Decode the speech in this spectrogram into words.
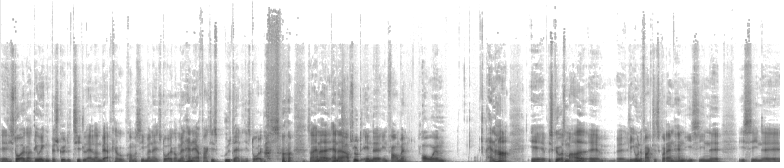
øh, historiker, det er jo ikke en beskyttet titel, eller enhver kan jo komme og sige, at man er historiker, men han er faktisk uddannet historiker, så, så han, er, han er absolut en, øh, en fagmand, og øh, han har øh, beskriver så meget øh, øh levende faktisk, hvordan han i sin, øh, i sin øh,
